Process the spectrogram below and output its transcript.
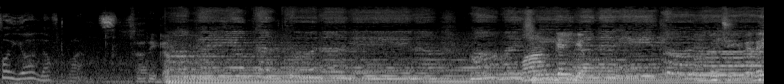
for your loved ones സാരിക്കാം മാംഗല്യം. ജീവനെ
